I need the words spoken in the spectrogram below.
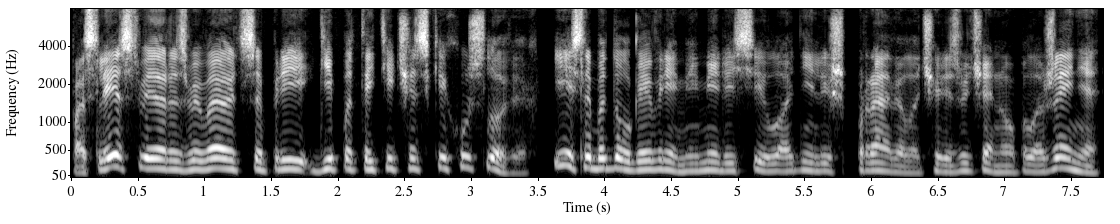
последствия развиваются при гипотетических условиях. Если бы долгое время имели силу одни лишь правила чрезвычайного положения,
